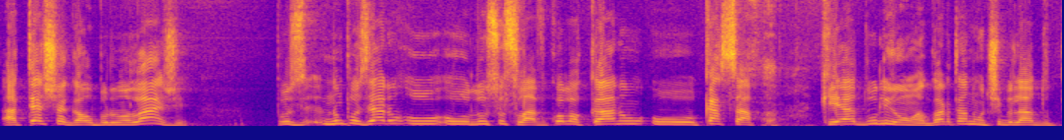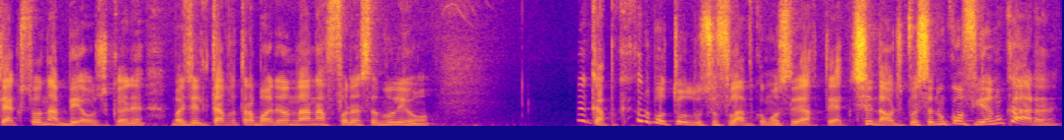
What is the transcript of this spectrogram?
até chegar o Bruno Lage, não puseram o, o, Lúcio Flávio, colocaram o Caçapa, que é do Lyon. Agora está num time lá do Textor na Bélgica, né? Mas ele estava trabalhando lá na França no Lyon. Vem cá, por que não botou o Lúcio Flávio como auxiliar técnico? Sinal de que você não confia no cara, né?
